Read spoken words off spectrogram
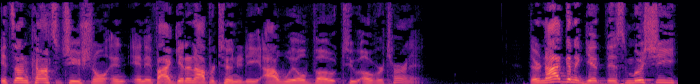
It's unconstitutional, and, and if I get an opportunity, I will vote to overturn it. They're not going to get this mushy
